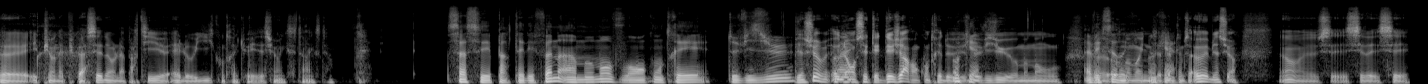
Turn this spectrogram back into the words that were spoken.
et puis on a pu passer dans la partie LOI, contractualisation, etc. etc. Ça, c'est par téléphone. À un moment, vous rencontrez de visu Bien sûr. on s'était déjà rencontré de, visu au moment où, Avec euh, au moment où il nous appelle comme ça. Oui, bien sûr. Non, c'est,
